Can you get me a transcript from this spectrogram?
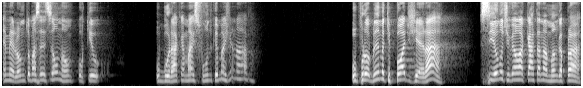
é melhor não tomar essa decisão, não, porque o, o buraco é mais fundo do que eu imaginava. O problema que pode gerar, se eu não tiver uma carta na manga para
